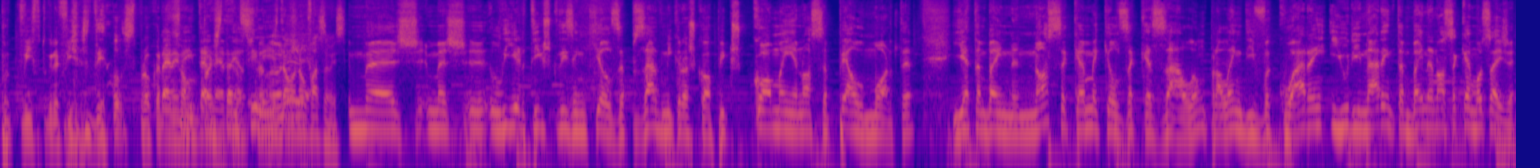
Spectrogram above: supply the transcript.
porque vi fotografias deles, se procurarem São na internet. bastante é sinistros. Não, não façam isso. Mas, mas uh, li artigos que dizem que eles, apesar de microscópicos, comem a nossa pele morta e é também na nossa cama que eles acasalam, para além de evacuarem e urinarem também na nossa cama. Ou seja,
